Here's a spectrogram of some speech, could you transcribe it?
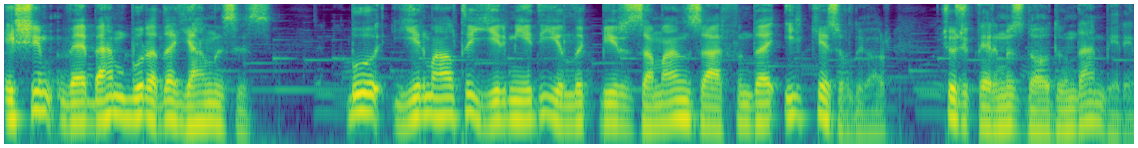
Eşim ve ben burada yalnızız. Bu 26-27 yıllık bir zaman zarfında ilk kez oluyor. Çocuklarımız doğduğundan beri.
